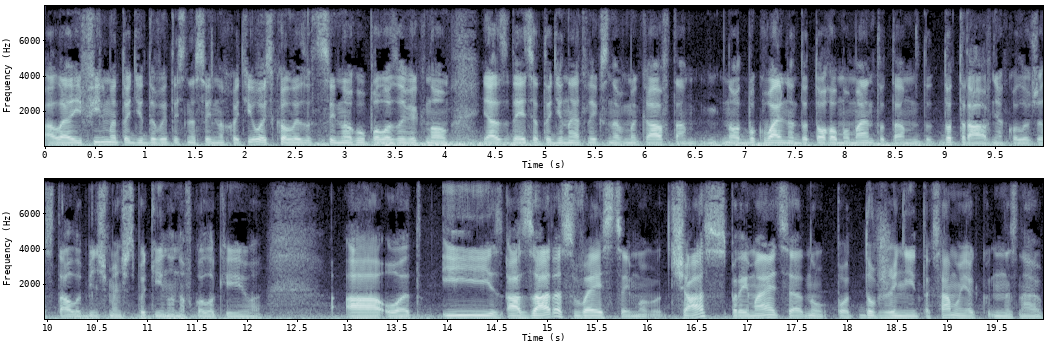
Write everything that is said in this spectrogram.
але і фільми тоді дивитись не сильно хотілося, коли сильно гупало за вікном. Я здається, тоді Netflix не вмикав там. Ну от буквально до того моменту, там до, до травня, коли вже стало більш-менш спокійно навколо Києва. А от і а зараз весь цей час сприймається ну по довжині, так само, як не знаю,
